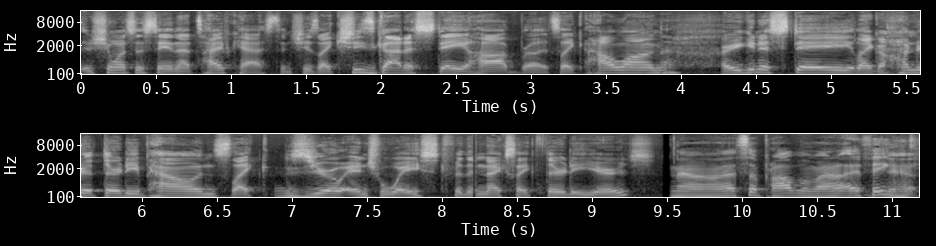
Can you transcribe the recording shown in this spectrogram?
if she wants to stay in that typecast, and she's like, she's got to stay hot, bro. It's like, how long are you gonna stay like 130 pounds, like zero inch waist for the next like 30 years? No, that's the problem. I, don't, I think Yeah.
